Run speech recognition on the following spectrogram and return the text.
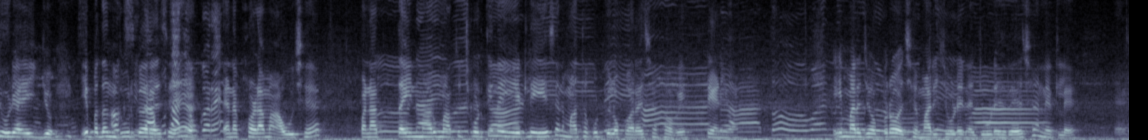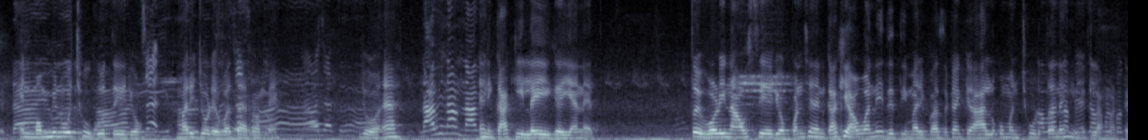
જોડે આવી ગયો. એ બધાને દૂર કરે છે? એના ખોડામાં આવું છે. પણ આ તૈન મારું માથું છોડતી નહીં એટલે એ છે ને માથાકૂટ પેલો કરે છે હવે ટેણીઓ. એ મારે જબરો છે મારી જોડે ને જોડે રહે છે ને એટલે. એની મમ્મીનું ઓછું ગોતે રહ્યો મારી જોડે વધારે રમે. જો એ નાવી નામ નાવી. એની કાકી લઈ ગઈ એને તોય વળીને આવશે રહ્યો પણ છે ને કાકી આવવા નહીં દેતી મારી પાસે કારણ કે આ લોકો મને છોડતા નહીં એટલા માટે.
